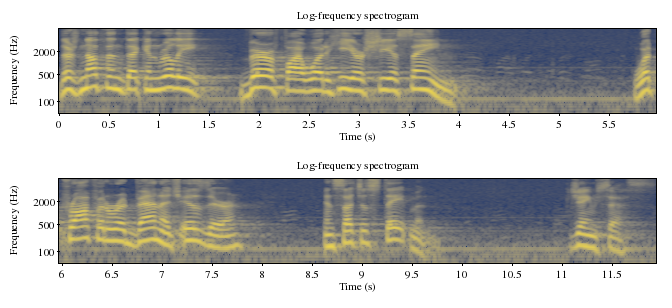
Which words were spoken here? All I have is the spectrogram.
There's nothing that can really verify what he or she is saying. What profit or advantage is there in such a statement? James says.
